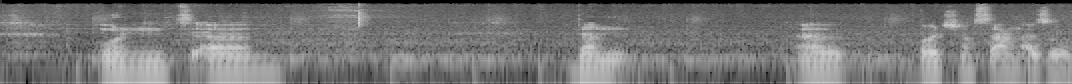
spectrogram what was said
Und ähm, dann äh, wollte ich noch sagen, also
